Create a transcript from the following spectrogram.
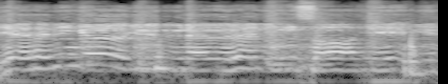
Yerin göğün evrenin sahibidir.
